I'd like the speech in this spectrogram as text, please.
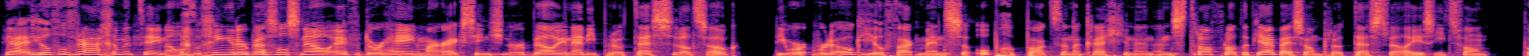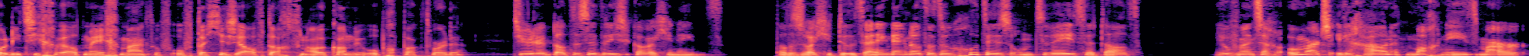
Ja, heel veel vragen meteen al. Want we gingen er best wel snel even doorheen. Maar Extinction Rebellion, hè, die protesten, dat is ook die worden ook heel vaak mensen opgepakt. En dan krijg je een, een strafblad. Heb jij bij zo'n protest wel eens iets van politiegeweld meegemaakt? Of, of dat je zelf dacht van, oh, ik kan nu opgepakt worden? Tuurlijk, dat is het risico wat je neemt. Dat is wat je doet. En ik denk dat het ook goed is om te weten dat heel veel mensen zeggen, oh, maar het is illegaal en het mag niet. Maar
